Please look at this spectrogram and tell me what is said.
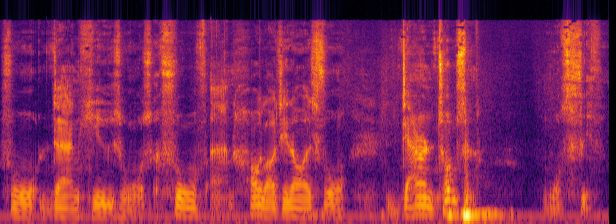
for Dan Hughes was fourth. And Highlighted Eyes for Darren Thompson was fifth.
